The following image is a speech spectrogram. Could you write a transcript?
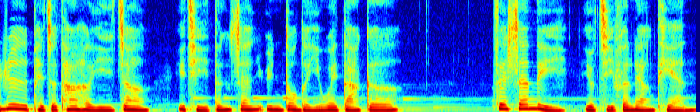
日陪着他和姨丈一起登山运动的一位大哥，在山里有几分良田。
